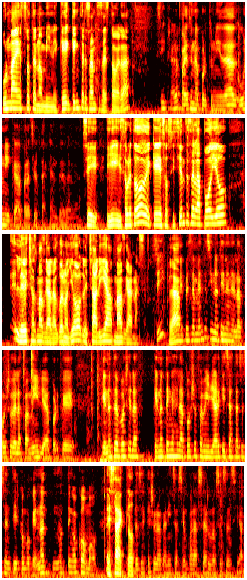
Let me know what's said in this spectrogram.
un maestro te nomine. Qué, qué interesante es esto, ¿verdad? Sí, claro, parece una oportunidad única para cierta gente, ¿verdad? Sí, y, sobre todo de que eso, si sientes el apoyo, le echas más ganas. Bueno, yo le echaría más ganas. Sí, especialmente si no tienen el apoyo de la familia, porque que no te apoye la, que no tengas el apoyo familiar quizás te hace sentir como que no, no tengo cómo. Exacto. entonces que haya una organización para hacerlo es esencial.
